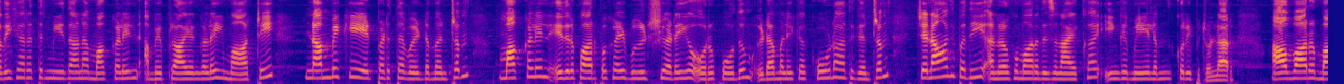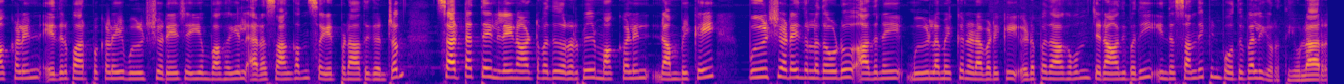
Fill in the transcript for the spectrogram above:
அதிகாரத்தின் மீதான மக்களின் அபிப்பிராயங்களை மாற்றி நம்பிக்கை ஏற்படுத்த வேண்டுமென்றும் மக்களின் எதிர்பார்ப்புகள் வீழ்ச்சியடைய ஒருபோதும் இடமளிக்க கூடாது என்றும் ஜனாதிபதி அனுரகுமார திசநாயக்க இங்கு மேலும் குறிப்பிட்டுள்ளார். அவ்வாறு மக்களின் எதிர்பார்ப்புகளை வீழ்ச்சியடைய செய்யும் வகையில் அரசாங்கம் செயற்படாது என்றும் சட்டத்தை நிலைநாட்டுவது தொடர்பில் மக்களின் நம்பிக்கை வீழ்ச்சியடைந்துள்ளதோடு அதனை மீளமைக்க நடவடிக்கை எடுப்பதாகவும் ஜனாதிபதி இந்த சந்திப்பின் போது வலியுறுத்தியுள்ளார்.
